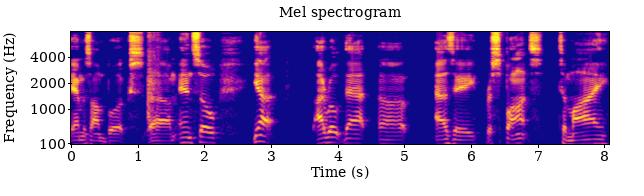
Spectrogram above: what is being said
Amazon Books. Um, and so, yeah, I wrote that uh, as a response to my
